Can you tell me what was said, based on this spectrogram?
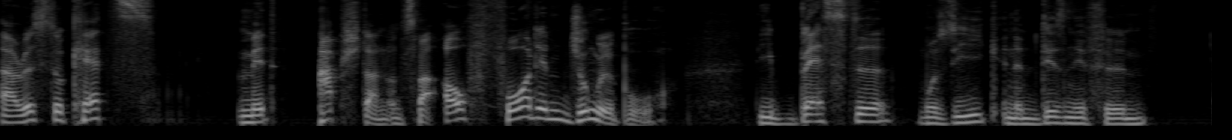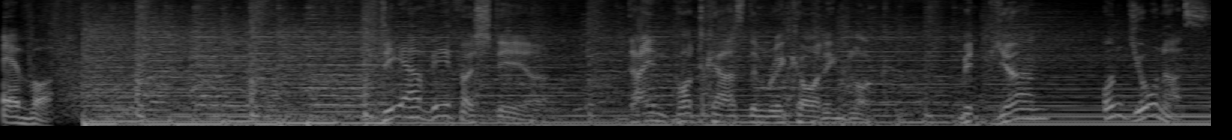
Aristocats mit Abstand und zwar auch vor dem Dschungelbuch die beste Musik in einem Disney-Film ever. DAW Versteher, dein Podcast im Recording-Blog mit Björn und Jonas.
